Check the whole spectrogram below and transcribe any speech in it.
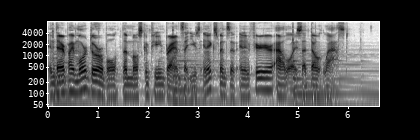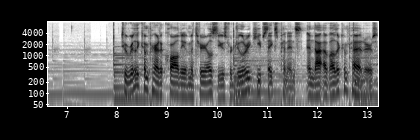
and thereby more durable than most competing brands that use inexpensive and inferior alloys that don't last. To really compare the quality of materials used for jewelry keepsakes pendants and that of other competitors,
